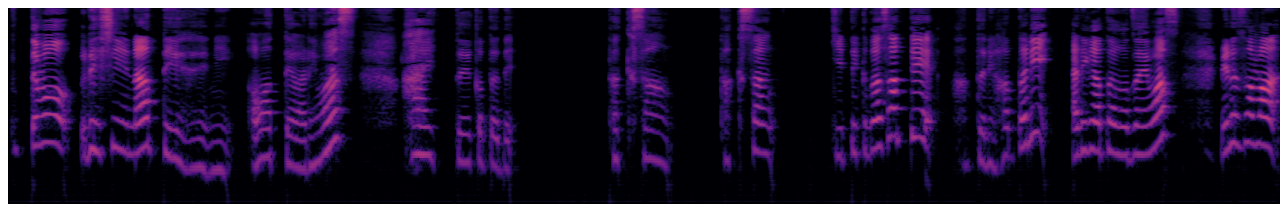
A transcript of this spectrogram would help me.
とっても嬉しいなっていうふうに思っております。はい、ということで、たくさん、たくさん聞いてくださって、本当に本当にありがとうございます。皆様、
